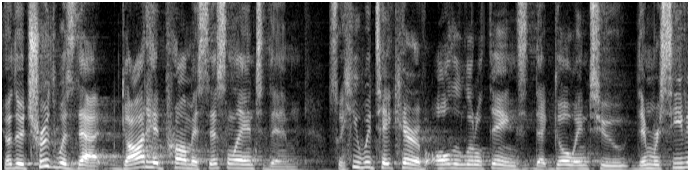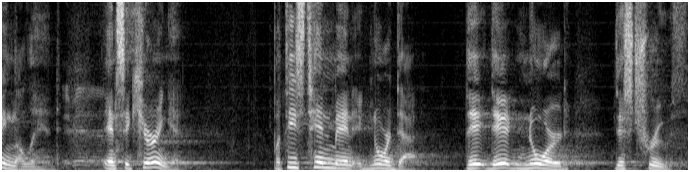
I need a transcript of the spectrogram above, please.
You know, the truth was that God had promised this land to them so he would take care of all the little things that go into them receiving the land Amen. and securing it. But these 10 men ignored that. They, they ignored this truth.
